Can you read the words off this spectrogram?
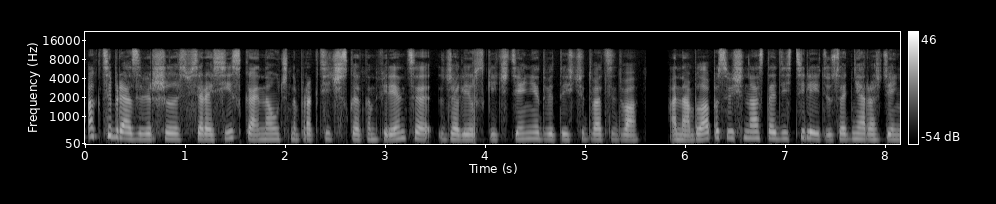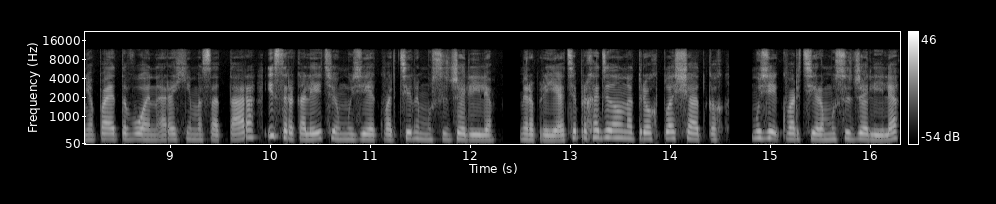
октября завершилась Всероссийская научно-практическая конференция «Джалиловские чтения-2022». Она была посвящена 110-летию со дня рождения поэта-воина Рахима Саттара и 40-летию музея-квартиры Мусы Джалиля. Мероприятие проходило на трех площадках музей-квартира Мусы Джалиля,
